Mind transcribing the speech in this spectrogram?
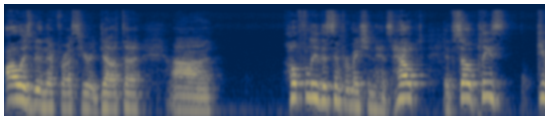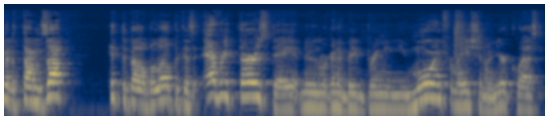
always been there for us here at Delta. Uh, hopefully, this information has helped. If so, please give it a thumbs up, hit the bell below, because every Thursday at noon, we're going to be bringing you more information on your quest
